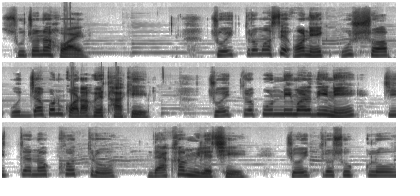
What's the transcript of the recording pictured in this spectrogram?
সূচনা হয়। চৈত্র মাসে অনেক উৎসব উদযাপন করা হয়ে থাকে। চৈত্র পূর্ণিমার দিনে চিত্রা নক্ষত্র দেখা মিলেছে। চৈত্র শুক্ল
